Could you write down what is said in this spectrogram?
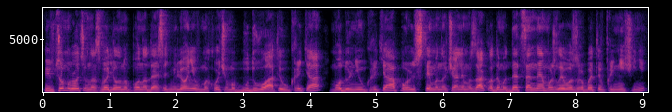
І в цьому році в нас виділено понад 10 мільйонів. Ми хочемо будувати укриття, модульні укриття поруч з тими навчальними закладами, де це неможливо зробити в приміщенні.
